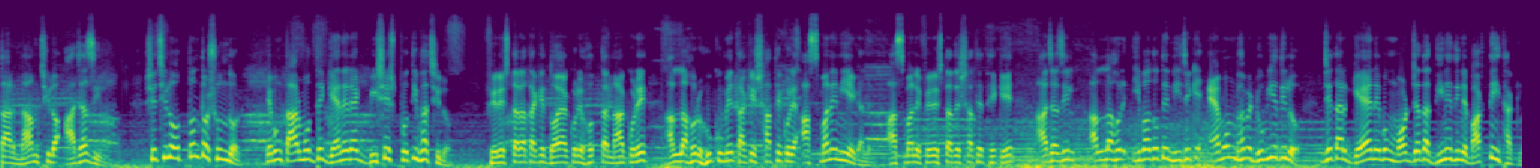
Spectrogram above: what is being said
তার নাম ছিল আজাজিল। সে ছিল অত্যন্ত সুন্দর এবং তার মধ্যে জ্ঞানের এক বিশেষ প্রতিভা ছিল। ফেরেশতারা তাকে দয়া করে হত্যা না করে আল্লাহর হুকুমে তাকে সাথে করে আসমানে নিয়ে গেলেন আসমানে ফেরেশতাদের সাথে থেকে আজাজিল আল্লাহর ইবাদতে নিজেকে এমনভাবে ডুবিয়ে দিল যে তার জ্ঞান এবং মর্যাদা দিনে দিনে বাড়তেই থাকল।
